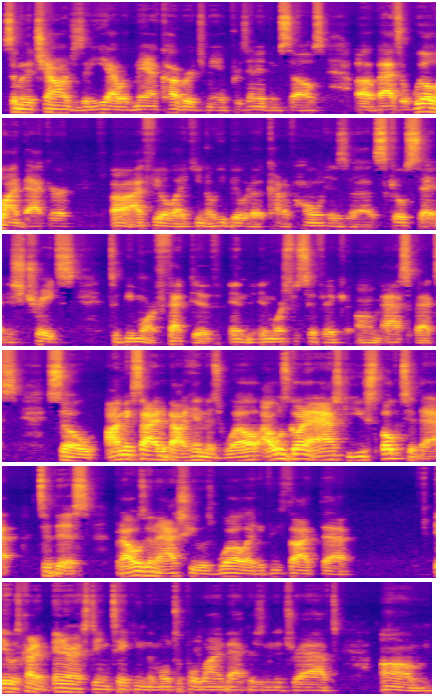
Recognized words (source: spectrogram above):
some of the challenges that he had with man coverage may have presented themselves. Uh, but as a will linebacker, uh, I feel like you know he'd be able to kind of hone his uh, skill set and his traits to be more effective in, in more specific um, aspects. So I'm excited about him as well. I was going to ask you, you spoke to that, to this, but I was going to ask you as well, like if you thought that it was kind of interesting taking the multiple linebackers in the draft um,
